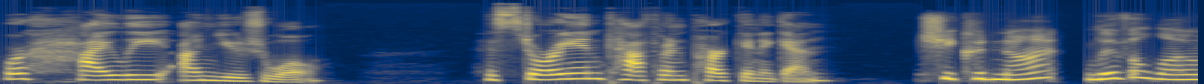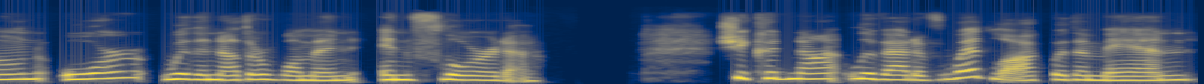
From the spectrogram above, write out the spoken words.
were highly unusual. Historian Katherine Parkin again. She could not live alone or with another woman in Florida. She could not live out of wedlock with a man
